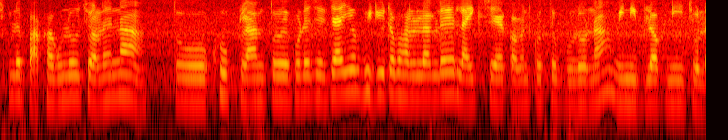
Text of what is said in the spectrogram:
স্কুলে পাখাগুলোও চলে না, তো খুব ক্লান্ত হয়ে পড়েছে। যাই হোক, ভিডিওটা ভালো লাগলে লাইক শেয়ার কমেন্ট করতে ভুলো না। মিনি ব্লগ নিয়ে চলে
